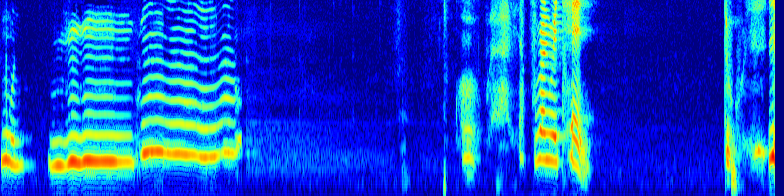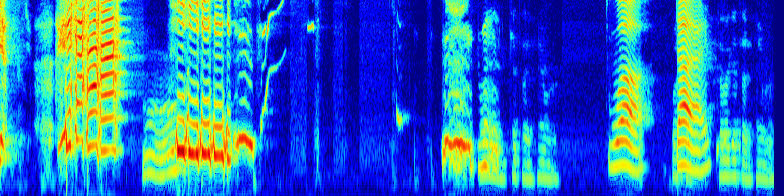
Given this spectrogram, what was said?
Moon. With 10. Two. Yeah. Ooh, get that hammer. Wow. What? Dad. How do I get that hammer?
